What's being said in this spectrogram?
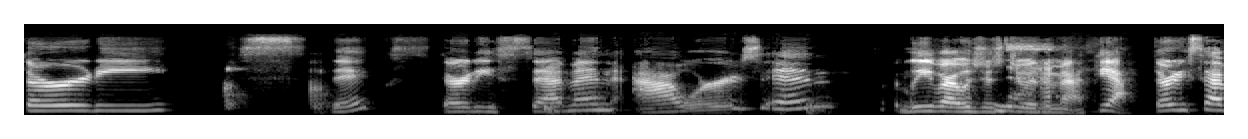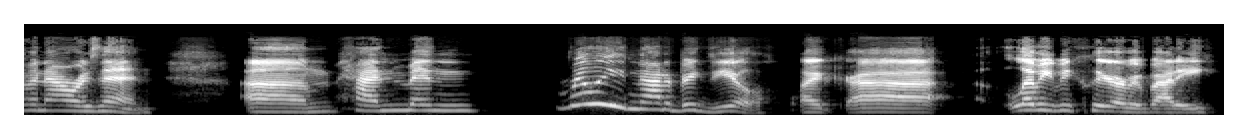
36, 37 hours in. Levi was just doing the math. Yeah, 37 hours in. Um, hadn't been really not a big deal. Like, uh, let me be clear, everybody.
